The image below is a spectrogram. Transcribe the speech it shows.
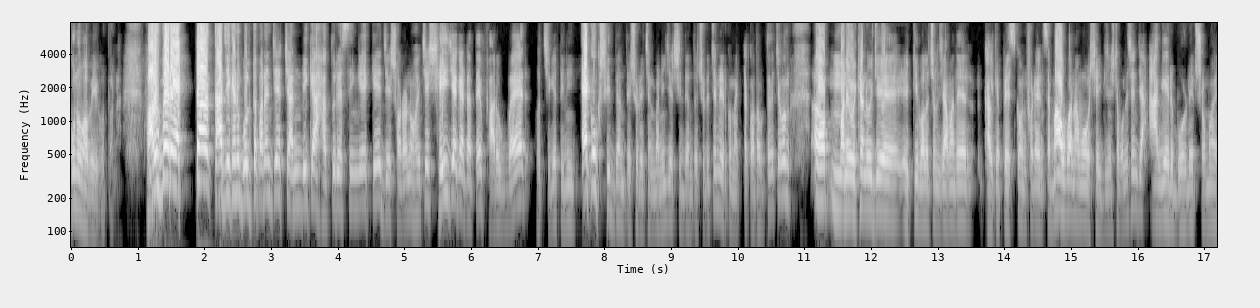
কোনোভাবেই হতো না। ফারুক ভাইয়ের একটা কাজ এখানে বলতে পারেন যে, চান্ডিকা হাতুরে সিং কে যে সরানো হয়েছে, সেই জায়গাটাতে ফারুক ভাইয়ের হচ্ছে গিয়ে তিনি একক সিদ্ধান্তে সরেছেন বা নিজের সিদ্ধান্তে সরেছেন, এরকম একটা কথা বলতে হয়েছে। এবং মানে ওইখানে ওই যে, কি বলা চলে যে, আমাদের কালকে প্রেস কনফারেন্সে মাও বানামো সেই জিনিসটা বলেছেন যে, আগের বোর্ডের সময়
